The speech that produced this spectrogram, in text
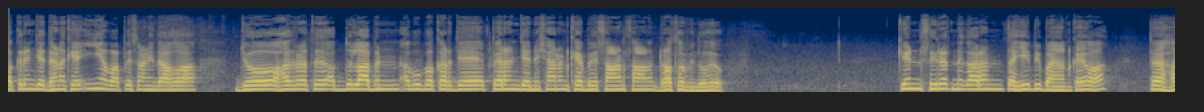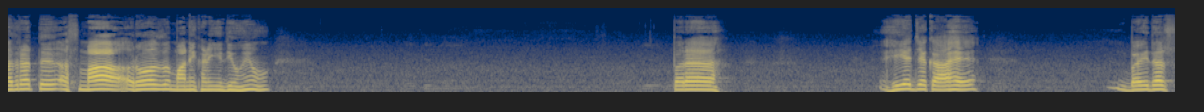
ॿकरिन जे धण खे ईअं वापसि आणींदा हुआ जो हज़रत अब्दुला बिन अबू बकर जे पेरनि जे निशाननि खे बि साण साण रथो वेंदो हुओ किन सीरत निगारनि त इहे बि बयानु कयो आहे त हज़रत असमा रोज़ मानी खणी ईंदियूं हुयूं पर हीअ जेका आहे बइदस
